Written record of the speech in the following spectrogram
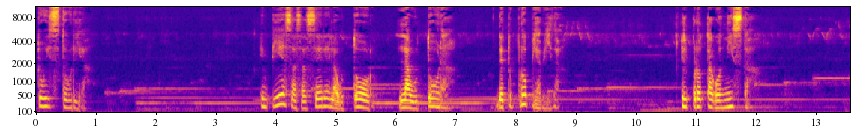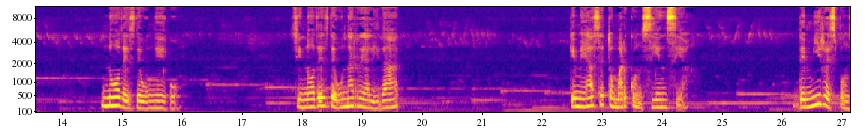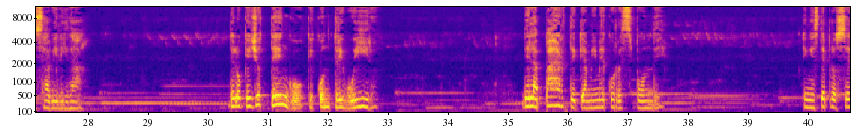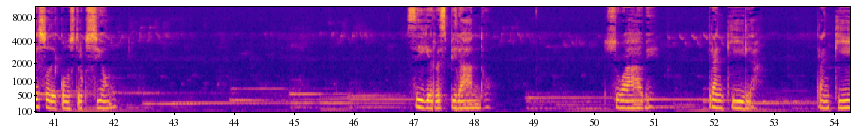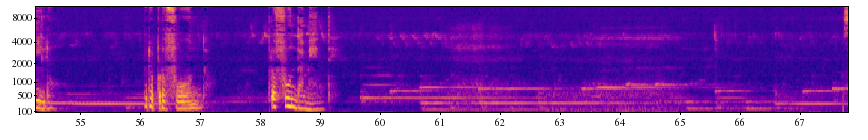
tu historia. Empiezas a ser el autor, la autora de tu propia vida, el protagonista, no desde un ego, sino desde una realidad que me hace tomar conciencia de mi responsabilidad, de lo que yo tengo que contribuir, de la parte que a mí me corresponde en este proceso de construcción. Sigue respirando suave tranquila, tranquilo, pero profundo, profundamente.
